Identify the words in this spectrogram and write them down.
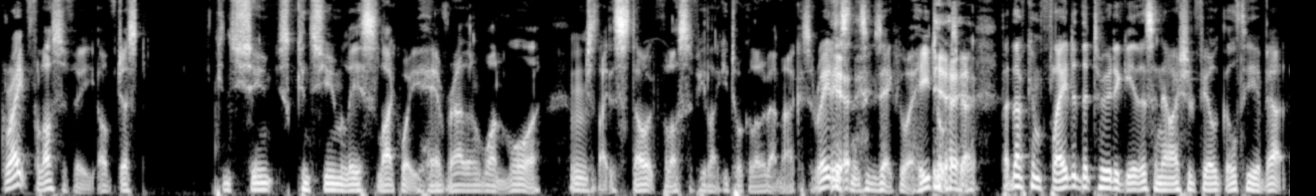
great philosophy of just consume consume less, like what you have, rather than want more. Hmm. Which is like the Stoic philosophy, like you talk a lot about Marcus Aurelius, Yeah. and that's exactly what he talks Yeah, about. yeah. But they've conflated the two together, so now I should feel guilty about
